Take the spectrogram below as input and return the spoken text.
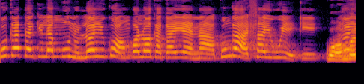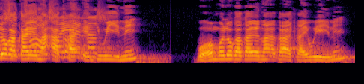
ku katekile munhu loyi ku homboloka ka yena ku nga ha hlayiwiki. Ku homboloka ka yena a ka yena endliwi yini ku homboloka ka yena a ka ha hlayiwi yini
